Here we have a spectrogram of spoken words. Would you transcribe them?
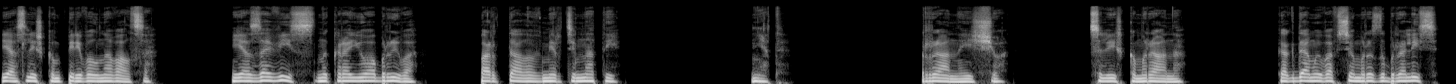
Я слишком переволновался. Я завис на краю обрыва, портала в мир темноты. Нет. Рано еще. Слишком рано. Когда мы во всем разобрались,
